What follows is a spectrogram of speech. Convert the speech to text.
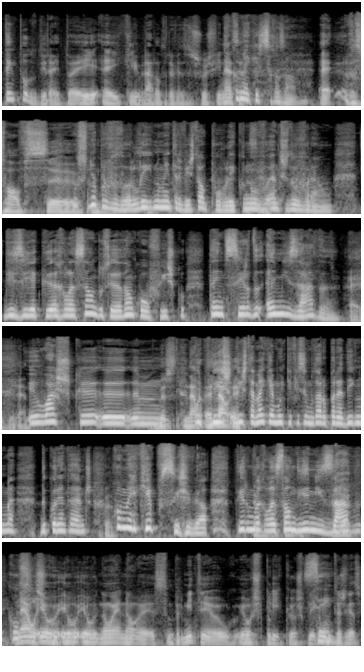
tem todo o direito a, a, equilibrar outra vez as suas finanças. Como é que isto se resolve? É, Resolve-se. O senhor provedor, li numa entrevista ao público no, antes do verão, dizia que a relação do cidadão com o fisco tem de ser de amizade. É evidente. Eu acho que. Uh, um, Mas não, porque diz, não, é... diz, também que é muito difícil mudar o paradigma de 40 anos. Como é que é possível ter uma relação de amizade não, com o fisco? Não, eu, eu, eu, não é, não, se me permite, eu, eu explico. Eu explico Sim. muitas vezes.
